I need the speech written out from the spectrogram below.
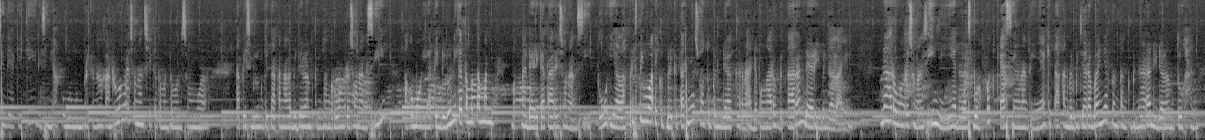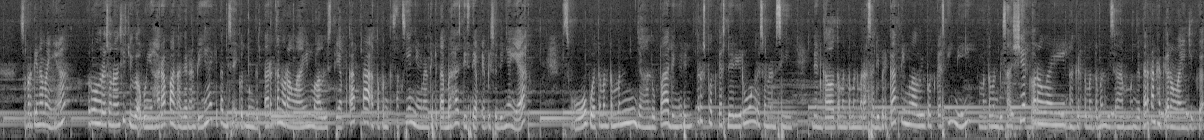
Cynthia Kiki. Di sini aku mau memperkenalkan ruang resonansi ke teman-teman semua. Tapi sebelum kita kenal lebih dalam tentang ruang resonansi, aku mau ingetin dulu nih ke teman-teman. Makna dari kata resonansi itu ialah peristiwa ikut bergetarnya suatu benda karena ada pengaruh getaran dari benda lain. Nah, ruang resonansi ini adalah sebuah podcast yang nantinya kita akan berbicara banyak tentang kebenaran di dalam Tuhan. Seperti namanya, ruang resonansi juga punya harapan agar nantinya kita bisa ikut menggetarkan orang lain melalui setiap kata ataupun kesaksian yang nanti kita bahas di setiap episodenya ya. So, buat teman-teman jangan lupa dengerin terus podcast dari Ruang Resonansi. Dan kalau teman-teman merasa diberkati melalui podcast ini, teman-teman bisa share ke orang lain agar teman-teman bisa menggetarkan hati orang lain juga.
